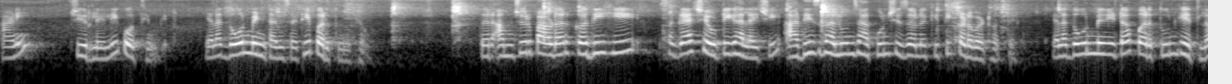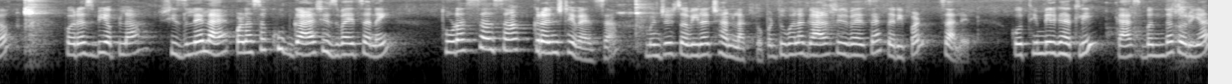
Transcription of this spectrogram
आणि चिरलेली कोथिंबीर. याला दोन मिनिटांसाठी परतून घेऊ. तर आमचूर पावडर कधीही सगळ्यात शेवटी घालायची. आधीच घालून झाकून शिजवलं की ती कडवट होते. याला दोन मिनिटं परतून घेतलं. फरसबी आपला शिजलेला आहे पण असं खूप गाळ शिजवायचा नाही. थोडासा असा क्रंच ठेवायचा म्हणजे चवीला छान लागतो. पण तुम्हाला गाळ शिजवायचा आहे तरी पण चालेल. कोथिंबीर घातली गॅस बंद करूया.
